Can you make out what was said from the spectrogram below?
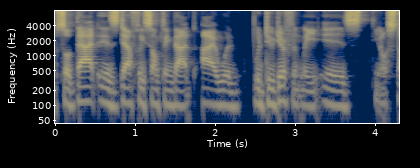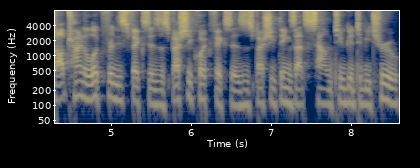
So that is definitely something that I would would do differently is, you know, stop trying to look for these fixes, especially quick fixes, especially things that sound too good to be true.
